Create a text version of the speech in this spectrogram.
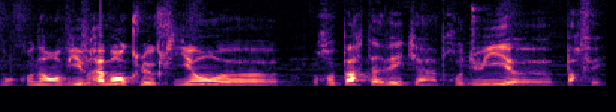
Donc on a envie vraiment que le client euh, reparte avec un produit euh, parfait.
